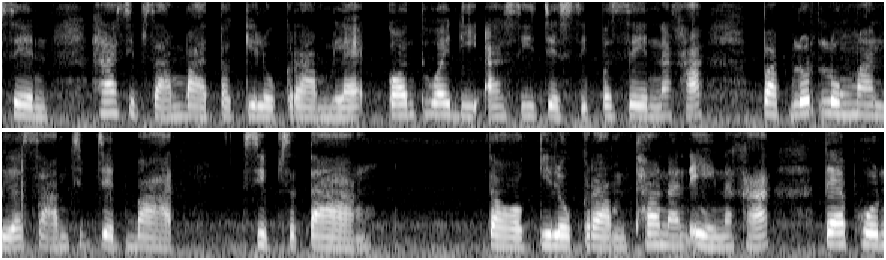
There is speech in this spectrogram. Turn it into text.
100% 53 บาทต่อกิโลกรัม และก้อนถ้วย DRC 70%นะคะ ปรับลดลงมาเหลือ 37 บาท 10 สตางค์ต่อกิโลกรัมเท่านั้นเองนะคะ แต่ผล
